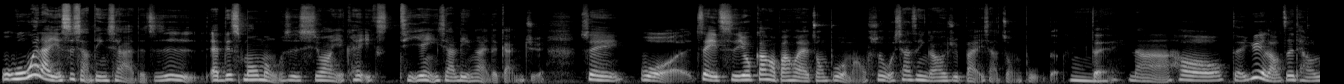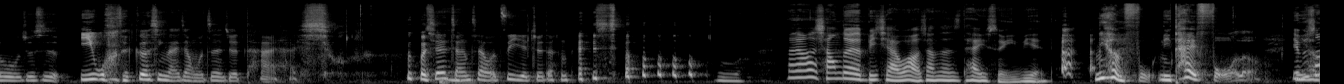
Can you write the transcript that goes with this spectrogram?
我我未来也是想定下来的，只是 at this moment 我是希望也可以体验一下恋爱的感觉。所以我这一次又刚好搬回来中部了嘛，所以我下次应该会去拜一下中部的。嗯，对。然后对月老这条路，就是以我的个性来讲，我真的觉得太害羞了。我现在讲起来，我自己也觉得很害羞。嗯那要是相对的比起来，我好像真的是太随便。你很佛，你太佛了，也不是说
